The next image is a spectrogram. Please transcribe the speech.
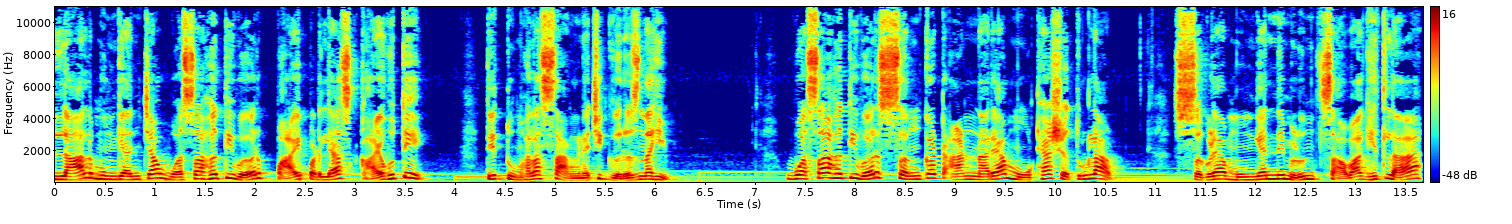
लाल मुंग्यांच्या वसाहतीवर पाय पडल्यास काय होते ते तुम्हाला सांगण्याची गरज नाही. वसाहतीवर संकट आणणाऱ्या मोठ्या शत्रूला सगळ्या मुंग्यांनी मिळून चावा घेतला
